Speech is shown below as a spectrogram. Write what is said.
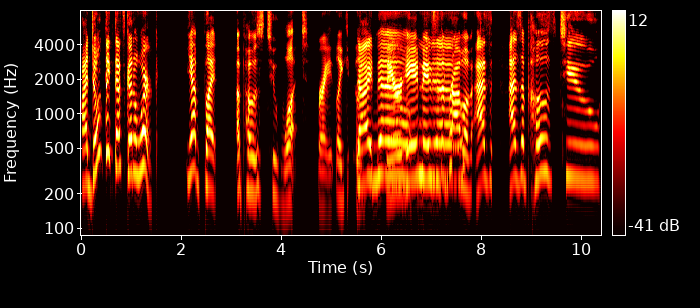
I don't think that's going to work. Yeah, but opposed to what? Right? Like, like I know. therein I is the problem. As as opposed to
